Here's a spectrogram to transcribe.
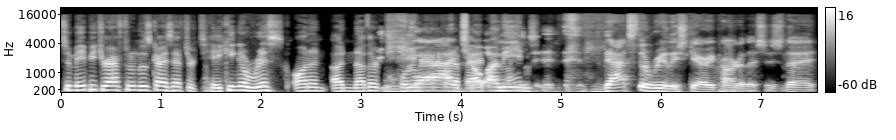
to maybe draft one of those guys after taking a risk on an, another quarterback? Yeah, Joe, I mean, that's the really scary part of this is that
